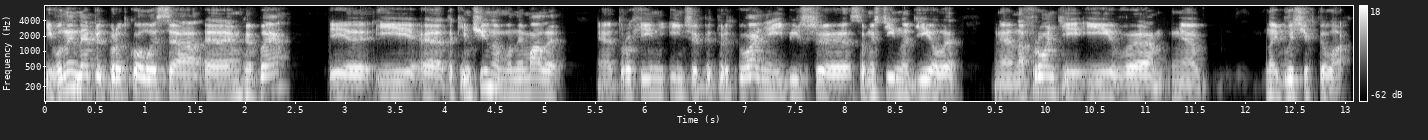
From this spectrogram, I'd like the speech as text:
і вони не підпорядковувалися е, МГБ, і, і е, таким чином вони мали трохи інше підпорядкування і більш е, самостійно діяли е, на фронті і в е, найближчих тилах.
